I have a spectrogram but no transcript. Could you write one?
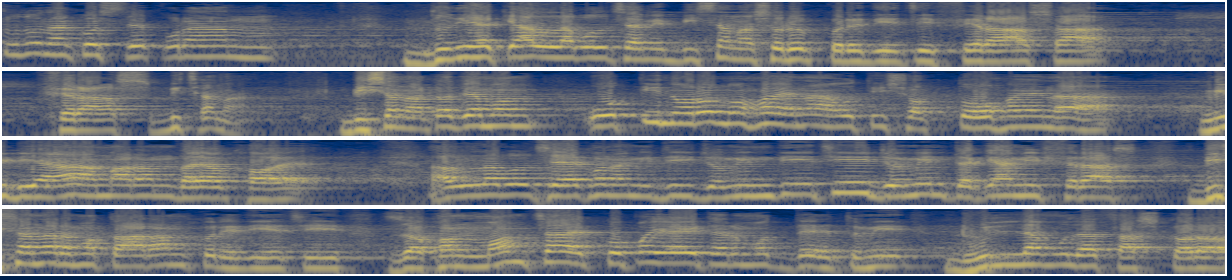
তুলনা করছে কোরআন। দুনিয়াকে আল্লাহ বলছে, আমি বিছানা স্বরূপ করে দিয়েছি, ফেরাসা, ফেরাস বিছানা। বিছানাটা যেমন অতি নরম হয় না, অতি শক্ত হয় না। মিডিয়াম আরামদায়ক হয়। আল্লাহ বলছে, এখন আমি যে জমিন দিয়েছি, এই জমিনটাকে আমি ফেরাস বিছানার মতো আরাম করে দিয়েছি। যখন মন চায় কোপাইয়া এটার মধ্যে তুমি ঢুল্লা মুলা চাষ করো,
